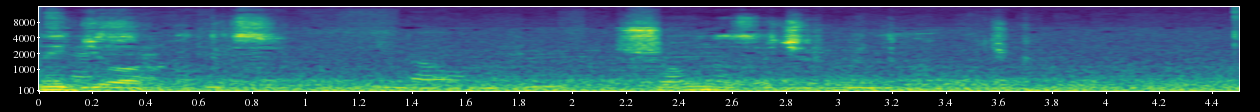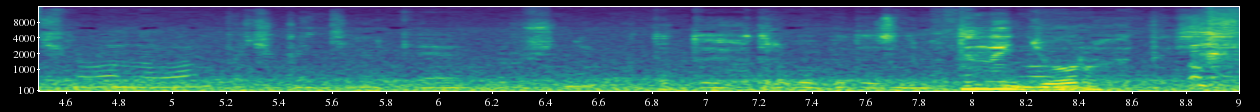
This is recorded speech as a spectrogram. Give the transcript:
Не дергатись. Добре. Що у нас за червоні лампочки? Червона лампочка, тільки рушник. Тобто його треба буде знімати. Не Ну. дергатись.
